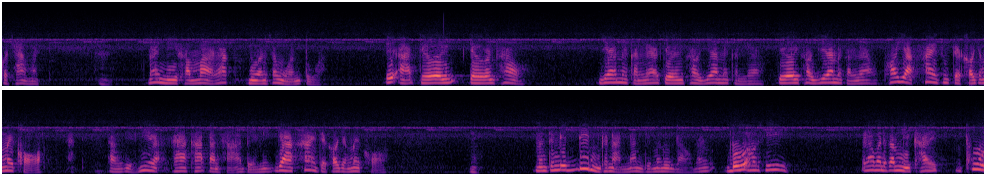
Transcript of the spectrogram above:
ก็ช่างมันไม่มีคำว่ารักนวลสงวนตัวเอออาจเจอเจอกันเข้า แย่ไม่กันแล้ว เจอเข้าแย่ไม่กันแล้ว เจอเข้าแย่ไม่กันแล้ว เพราะอยากให้ตั้งแต่เขายังไม่ขอทางที่นี่แหละราคะตัณหาแบบนี้ อยากให้แต่เขายังไม่ขอ มันถึงได้ดิ้นขนาดนั้นที่มนุษย์เราดูเอาสิเราไม่ได้ตำหนิใครพูด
